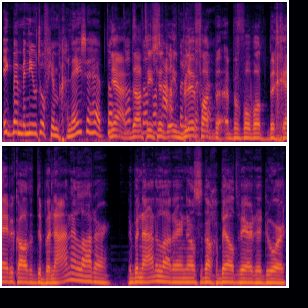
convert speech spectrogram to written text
ik ben benieuwd of je hem gelezen hebt. Dat, ja, dat, is het. Bluff had bijvoorbeeld, begreep ik altijd, de bananenladder. De bananenladder. En als ze dan gebeld werden door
